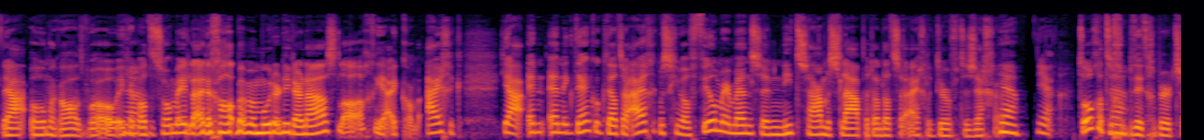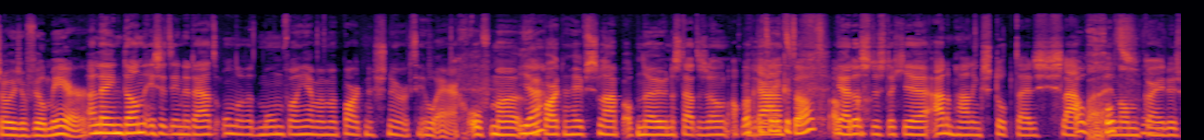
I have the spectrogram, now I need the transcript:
Ja, oh my god, wow. Ik Ja. heb altijd zo medelijden gehad met mijn moeder die daarnaast lag. Ja, ik kan eigenlijk... Ja, en, en ik denk ook dat er eigenlijk misschien wel veel meer mensen niet samen slapen dan dat ze eigenlijk durven te zeggen. Ja. Toch? Het, Ja. Dit gebeurt sowieso veel meer. Alleen dan is het inderdaad onder het mom van ja, maar mijn partner snurkt heel erg. Of mijn, Ja? mijn partner heeft slaapapneu en dan staat er zo'n Wat apparaat. betekent dat? Ja, dat is dus dat je ademhaling stopt tijdens je slapen. Oh, God. en dan kan je dus,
